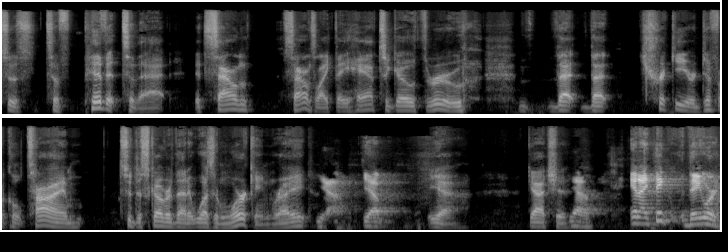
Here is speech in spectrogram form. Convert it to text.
to to pivot to that, it sounds sounds like they had to go through that that tricky or difficult time to discover that it wasn't working, right? Yeah. Yep. Yeah. Gotcha. Yeah. And I think they were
